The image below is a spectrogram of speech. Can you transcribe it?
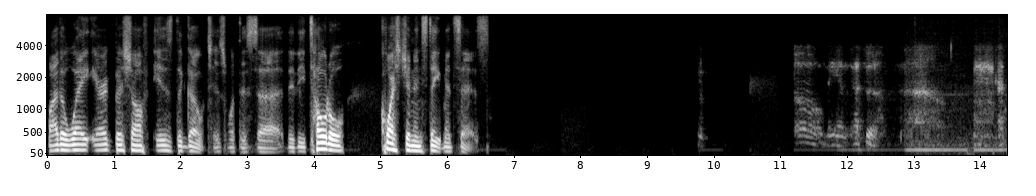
By the way, Eric Bischoff is the goat, is what this uh, the, the total question and statement says. Oh man, that's a that's,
